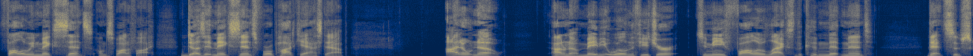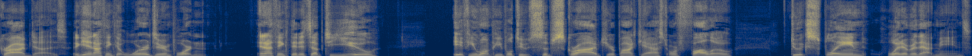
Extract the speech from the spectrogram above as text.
Following makes sense on Spotify. Does it make sense for a podcast app? I don't know. I don't know. Maybe it will in the future. To me, follow lacks the commitment that subscribe does. Again, I think that words are important. And I think that it's up to you if you want people to subscribe to your podcast or follow to explain whatever that means.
